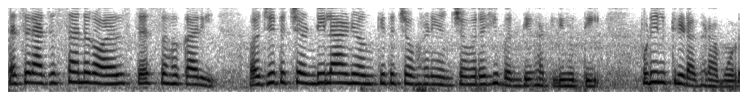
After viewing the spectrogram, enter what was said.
त्याचे राजस्थान रॉयल्सचे सहकारी अजित चंडीला आणि अंकित चव्हाण यांच्यावरही बंदी घातली होती. पुढील क्रीडा घडामोड.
